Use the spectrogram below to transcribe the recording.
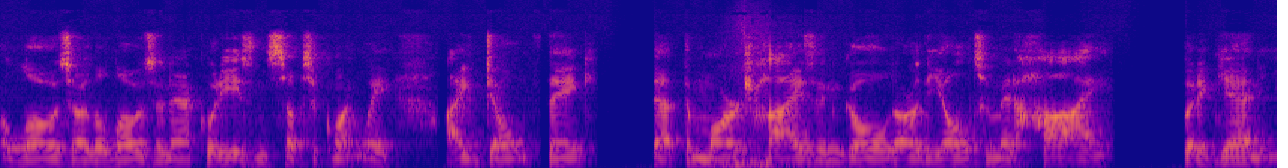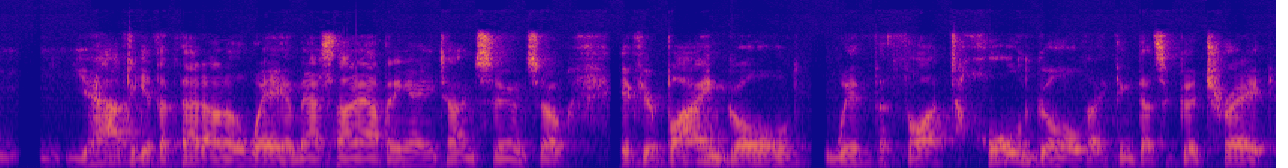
lows are the lows in equities, and subsequently, I don't think that the March highs in gold are the ultimate high. But again, you have to get the Fed out of the way, and that's not happening anytime soon. So if you're buying gold with the thought to hold gold, I think that's a good trade.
